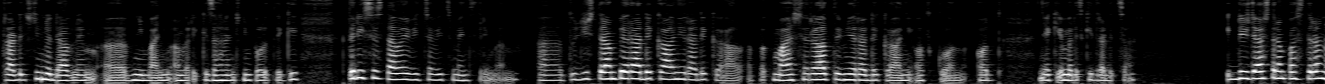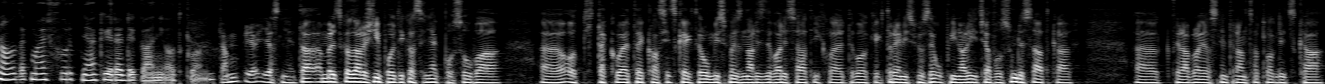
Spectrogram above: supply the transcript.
tradičním nedávným eh, vnímáním Ameriky zahraniční politiky, který se stávají více a víc mainstreamem. Eh, tudíž Trump je radikální radikál a pak máš relativně radikální odklon od nějaké americké tradice i když dáš Trumpa stranou, tak máš furt nějaký radikální odklon. Tam, jasně, ta americká zahraniční politika se nějak posouvá uh, od takové té klasické, kterou my jsme znali z 90. let, nebo ke které my jsme se upínali i třeba v 80. Uh, eh, která byla jasně transatlantická.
